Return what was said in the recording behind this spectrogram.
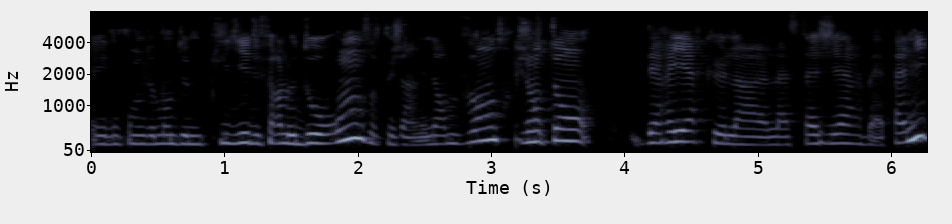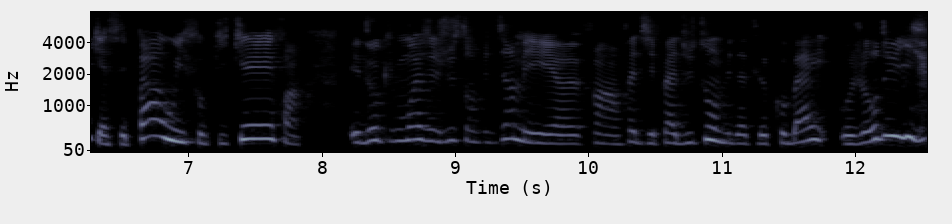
et donc on me demande de me plier, de faire le dos rond, sauf que j'ai un énorme ventre. J'entends derrière que la, stagiaire bah, panique, elle sait pas où il faut piquer. Enfin, et donc moi j'ai juste envie de dire, mais euh, enfin en fait j'ai pas du tout envie d'être le cobaye aujourd'hui.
